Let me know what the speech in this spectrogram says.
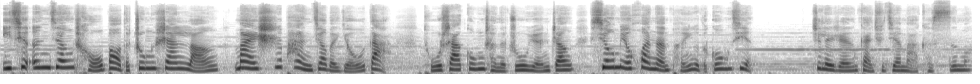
一切恩将仇报的中山狼，卖诗叛教的犹大，屠杀功臣的朱元璋，消灭患难朋友的弓箭，这类人敢去见马克思吗？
